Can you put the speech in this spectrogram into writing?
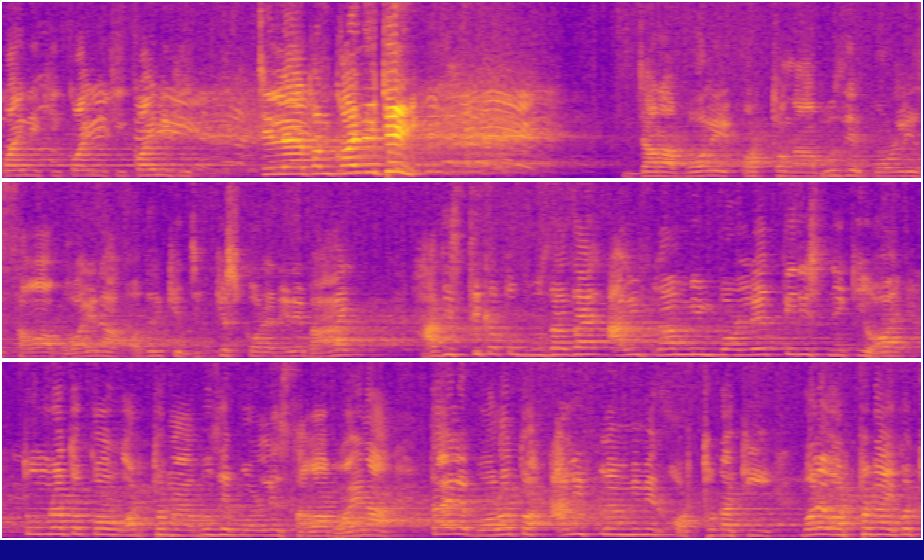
কয় নাকি কয় নাকি কয় নাকি? চিল্লা এখন, কয় নাকি? যারা বলে অর্থ না বুঝে, পড়লে সওয়াব হয় না। ওদেরকে জিজ্ঞেস করেন, এরে ভাই হাদিস থেকে তো বোঝা যায় আলিফ লাম মিম পড়লে তিরিশ নেকি হয়। তোমরা তো কও অর্থ না বুঝে পড়লে সওয়াব হয় না। তাহলে বলো তো আলিফ লাম মিমের অর্থটা কি? বলে অর্থ না এ কত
